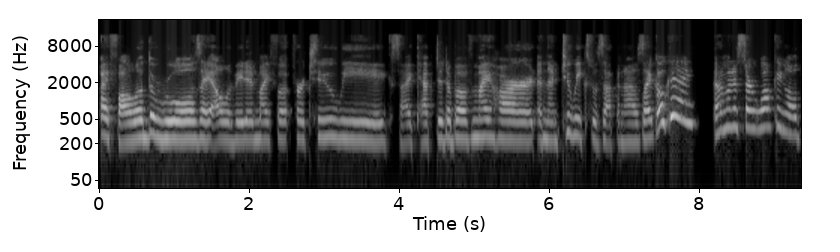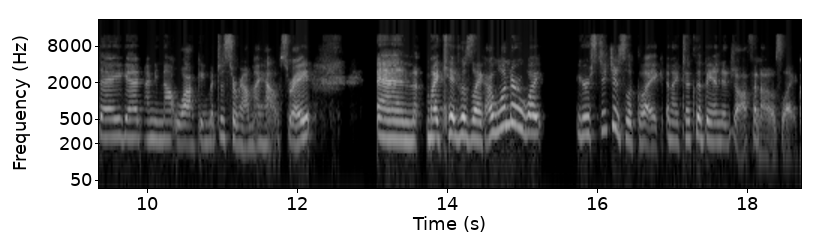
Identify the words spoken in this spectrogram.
I followed the rules. I elevated my foot for two weeks. I kept it above my heart. And then two weeks was up, and I was like, okay, I'm going to start walking all day again. I mean, not walking, but just around my house. Right. And my kid was like, I wonder what your stitches look like. And I took the bandage off, and I was like,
